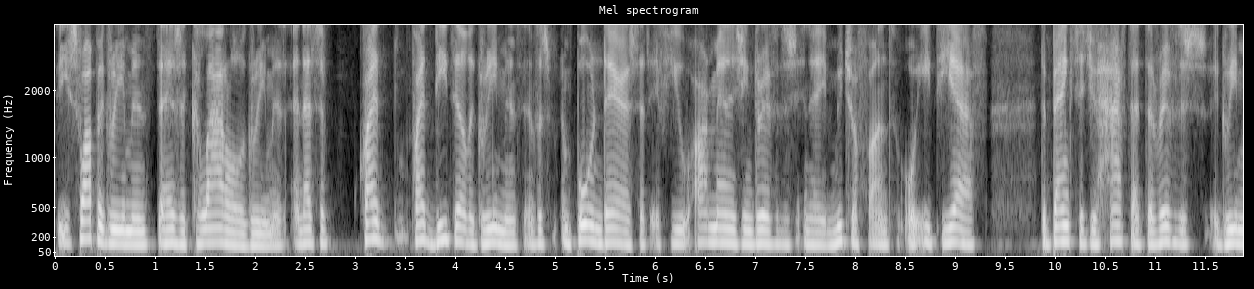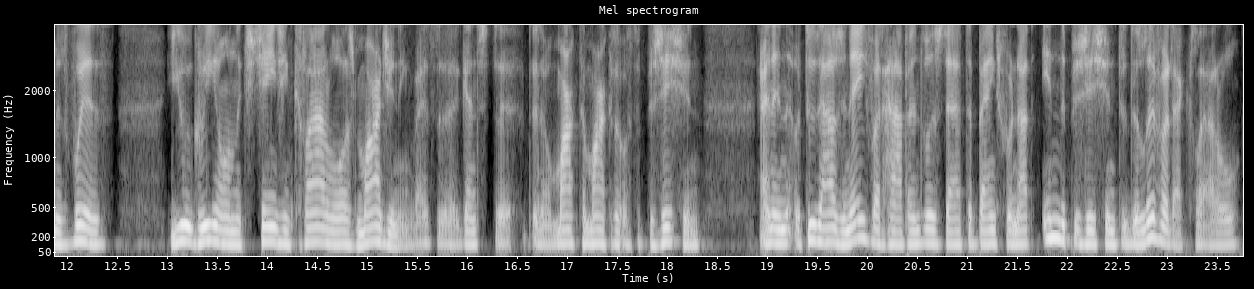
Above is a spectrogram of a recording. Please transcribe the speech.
the swap agreement, there's a collateral agreement, and that's a quite quite detailed agreement. And what's important there is that if you are managing derivatives in a mutual fund or ETF, the banks that you have that derivatives agreement with, you agree on exchanging collateral as margining, right, uh, against the you know mark to market of the position. And in 2008, what happened was that the banks were not in the position to deliver that collateral,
